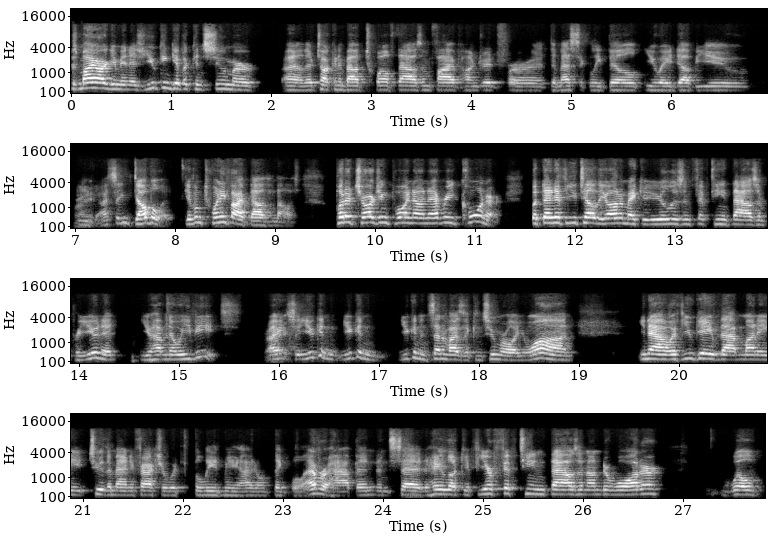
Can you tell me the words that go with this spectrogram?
because my argument is you can give a consumer, uh, they're talking about twelve thousand five hundred for a domestically built UAW. Right. I say double it, give them twenty-five thousand dollars. Put a charging point on every corner. But then if you tell the automaker you're losing fifteen thousand per unit, you have no EVs, right? Right. So you can, you can, you can incentivize the consumer all you want. You know, if you gave that money to the manufacturer, which believe me, I don't think will ever happen, and said, hey, look, if you're fifteen thousand underwater, we'll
